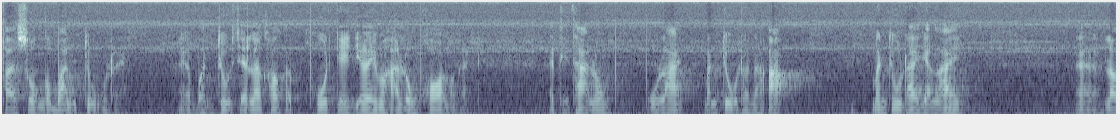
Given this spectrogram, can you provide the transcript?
พระสงฆ์ก็บรรจุเลยบรรจุเสร็จแล้วเขาก็พูดเย้ยๆมาหาหลวงพ่อเหมือนกันอธิษฐานหลวงปู่ล่าบรรจุแล้วนะอ้าวบรรจุได้ยังไงเรา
